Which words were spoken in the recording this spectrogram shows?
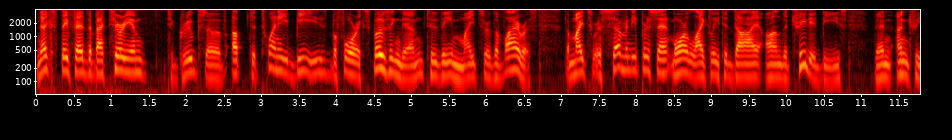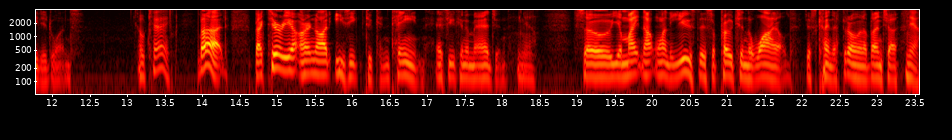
Next, they fed the bacterium to groups of up to 20 bees before exposing them to the mites or the virus. The mites were 70% more likely to die on the treated bees than untreated ones. Okay. But bacteria are not easy to contain, as you can imagine. Yeah. So you might not want to use this approach in the wild, just kind of throwing a bunch of Yeah.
